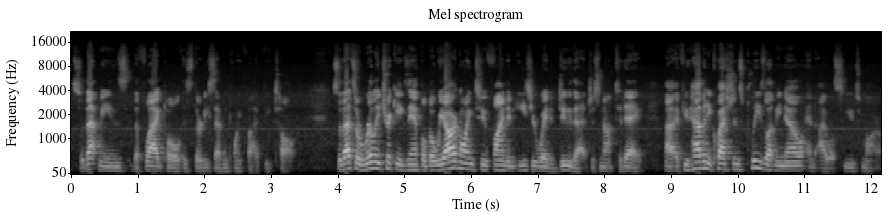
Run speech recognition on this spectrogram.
So that means the flagpole is 37.5 feet tall. So that's a really tricky example, but we are going to find an easier way to do that, just not today. Uh, if you have any questions, please let me know, and I will see you tomorrow.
